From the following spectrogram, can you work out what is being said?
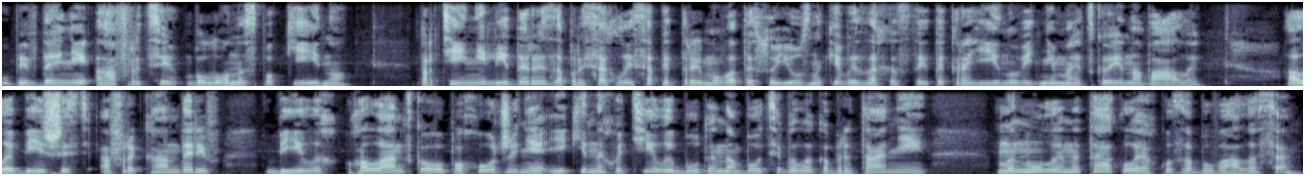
У Південній Африці було неспокійно. Партійні лідери заприсяглися підтримувати союзників і захистити країну від німецької навали. Але більшість африкандерів білих голландського походження, які не хотіли бути на боці Великобританії, минуле не так легко забувалося.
